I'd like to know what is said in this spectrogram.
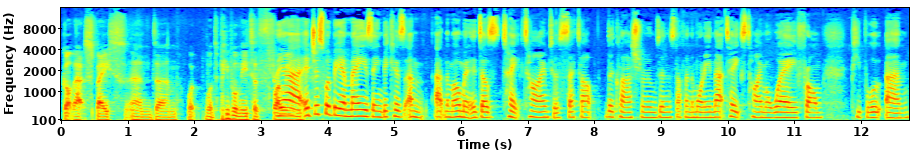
got that space, and um, what what do people need to throw yeah, in? It just would be amazing because um, at the moment it does take time to set up the classrooms and stuff in the morning, and that takes time away from people. Um,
